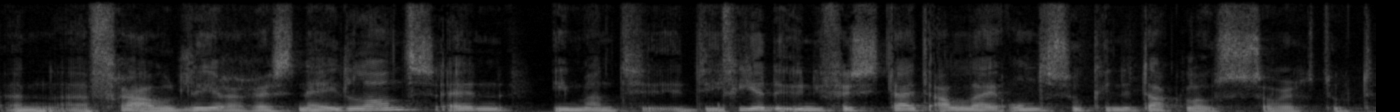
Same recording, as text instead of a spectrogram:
een vrouw, lerares Nederlands. En iemand die via de universiteit allerlei onderzoek in de daklozenzorg doet.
